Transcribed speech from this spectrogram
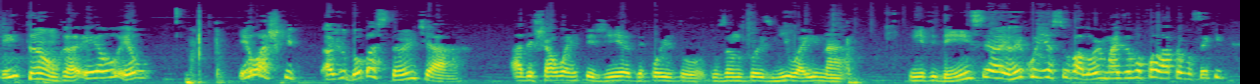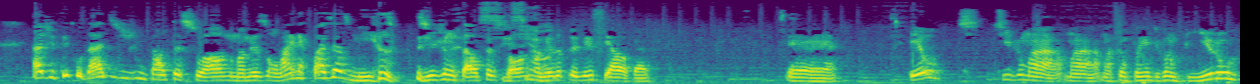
Então, cara, eu, eu, eu acho que ajudou bastante a, a deixar o RPG depois do, dos anos 2000 aí na, em evidência. Eu reconheço o valor, mas eu vou falar para você que as dificuldades de juntar um pessoal numa mesa online é quase as mesmas de juntar o pessoal Sim, numa mesa presencial, cara. É, eu tive uma, uma, uma, campanha de vampiro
